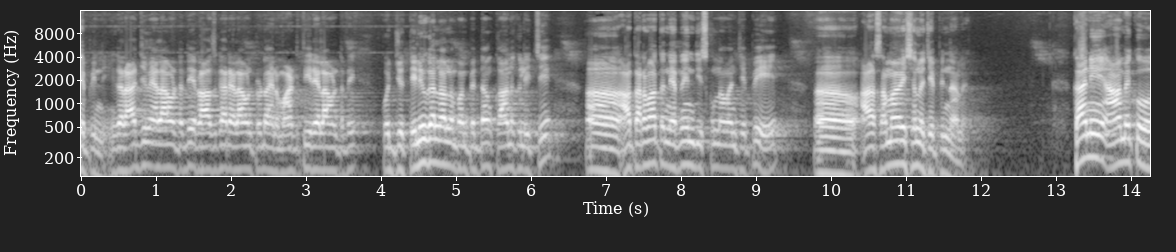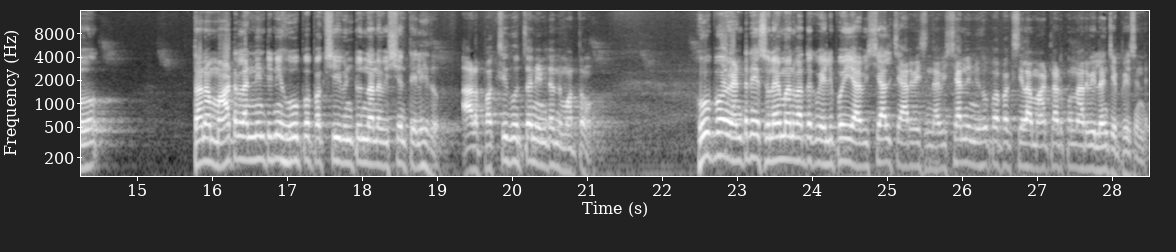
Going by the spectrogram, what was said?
చెప్పింది. ఇక రాజ్యం ఎలా ఉంటుంది? రాజుగారు ఎలా ఉంటాడో ఆయన మాట తీరు ఎలా ఉంటుంది? కొంచెం తెలివిగలను పంపిద్దాం కానుకలు ఇచ్చి ఆ, తర్వాత నిర్ణయం తీసుకుందామని చెప్పి ఆ, ఆ సమావేశంలో చెప్పింది ఆమె. కానీ ఆమెకు తన మాటలన్నింటినీ హూప పక్షి వింటుందన్న విషయం తెలియదు. ఆడ పక్షి కూర్చొని వింటుంది మొత్తం. హూపో వెంటనే సులైమాన్ వద్దకు వెళ్ళిపోయి ఆ విషయాలు చేరవేసింది. ఆ విషయాల్ని నిహూప పక్షి ఇలా మాట్లాడుకున్నారు వీళ్ళని చెప్పేసింది.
